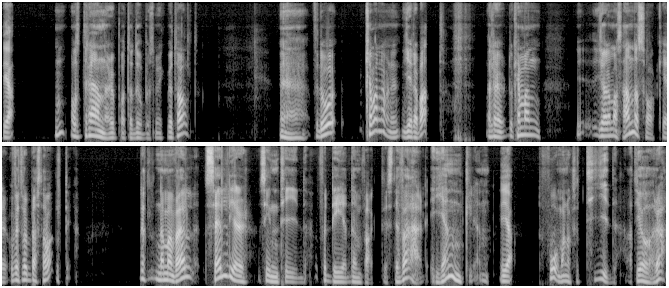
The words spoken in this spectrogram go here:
Ja. Mm. Och så tränar du på att ta dubbelt så mycket betalt. Eh, för då kan man nämligen ge rabatt. Eller? Då kan man eh, göra massa andra saker. Och vet du vad det bästa av allt är? När man väl säljer sin tid för det den faktiskt är värd, egentligen, Ja. då får man också tid att göra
